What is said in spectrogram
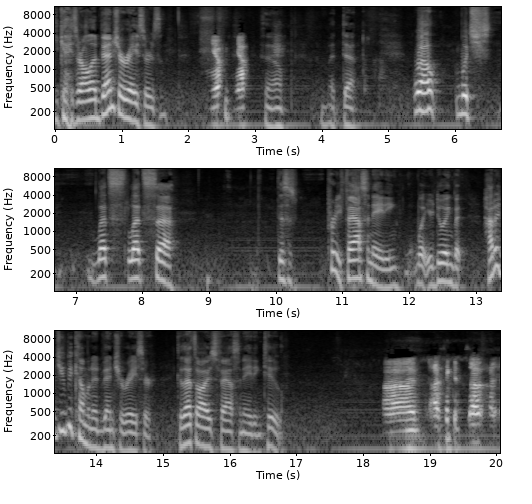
you guys are all adventure racers. Yep, yep. So, but uh, well, which let's let's. Uh, this is pretty fascinating what you're doing, but how did you become an adventure racer? Because that's always fascinating too. Uh, I think it's. Uh, I,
